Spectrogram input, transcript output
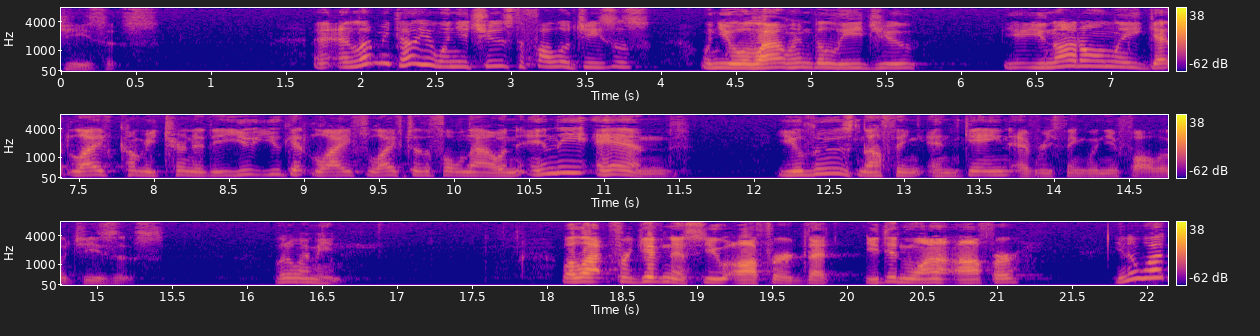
Jesus? And, let me tell you, when you choose to follow Jesus, when you allow him to lead you, you, you not only get life come eternity, you, you get life, life to the full now. And in the end, you lose nothing and gain everything when you follow Jesus. What do I mean? Well, that forgiveness you offered that you didn't want to offer, you know what?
